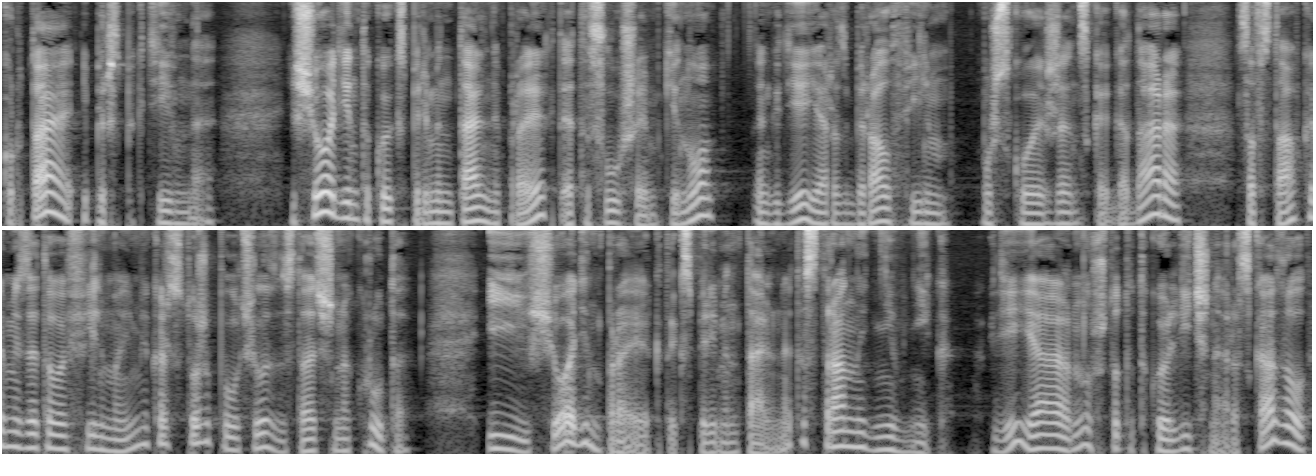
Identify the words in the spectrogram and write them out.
крутая и перспективная. Еще один такой экспериментальный проект – это «Слушаем кино», где я разбирал фильм «Мужское и женское Гадара» со вставками из этого фильма, и мне кажется, тоже получилось достаточно круто. И еще один проект экспериментальный – это «Странный дневник», где я, ну, что-то такое личное рассказывал,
